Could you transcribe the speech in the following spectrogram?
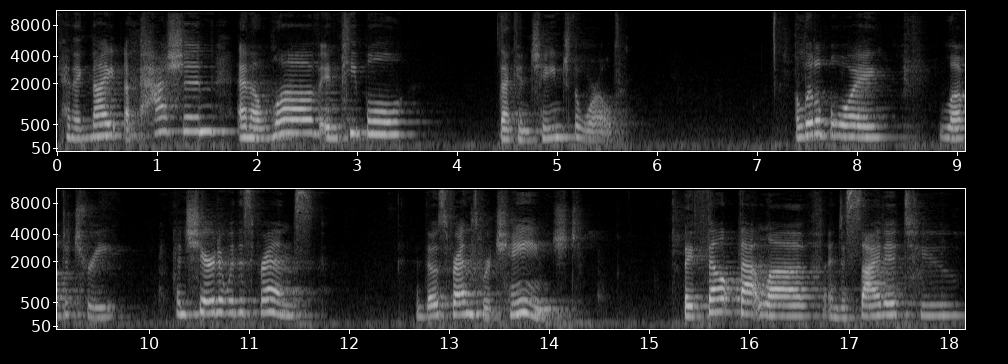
can ignite a passion and a love in people that can change the world. A little boy loved a tree and shared it with his friends. And those friends were changed. They felt that love and decided to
